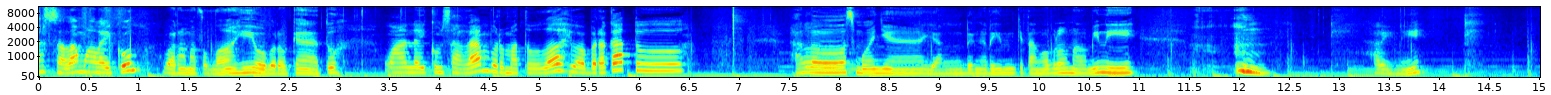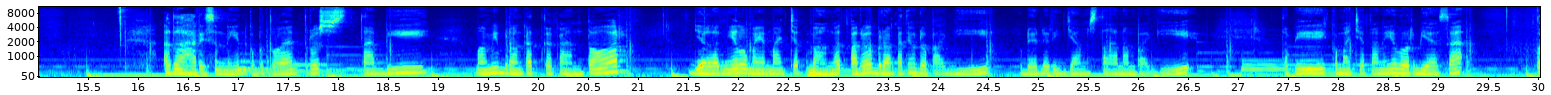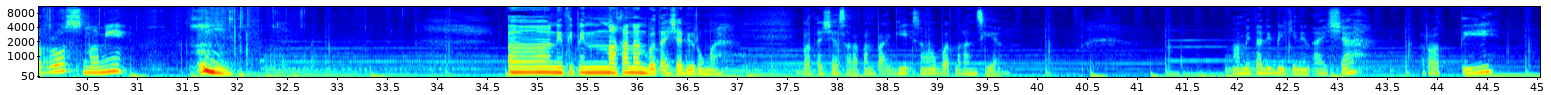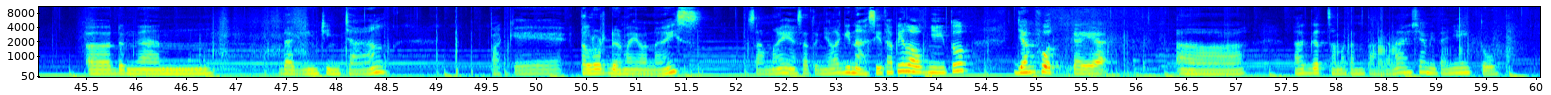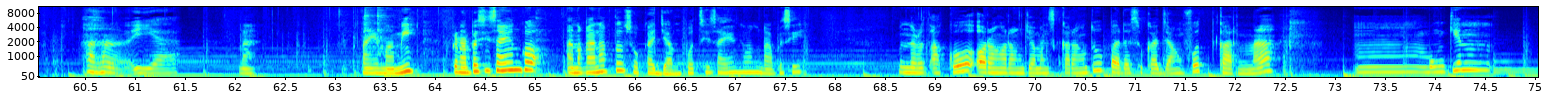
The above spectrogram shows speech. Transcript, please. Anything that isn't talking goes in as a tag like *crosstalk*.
Assalamualaikum warahmatullahi wabarakatuh. Waalaikumsalam warahmatullahi wabarakatuh. Halo semuanya yang dengerin kita ngobrol malam ini. *clears throat* hari ini adalah hari Senin kebetulan. Terus tadi mami berangkat ke kantor. Jalannya lumayan macet banget. Padahal berangkatnya udah pagi, udah dari jam setengah enam pagi. Tapi kemacetannya luar biasa terus mami? Uh, nitipin makanan buat Aisyah di rumah. Buat Aisyah sarapan pagi sama buat makan siang. Mami tadi bikinin Aisyah roti uh, dengan daging cincang pakai telur dan mayonaise sama yang satunya lagi nasi tapi lauknya itu junk food kayak uh, nugget sama kentang. Karena Aisyah mintanya itu *laughs* iya. Nah, pertanyaan mami, kenapa sih sayang kok anak-anak tuh suka junk food sih sayang emang kenapa sih? Menurut aku orang-orang zaman sekarang tuh pada suka junk food karena hmm, mungkin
